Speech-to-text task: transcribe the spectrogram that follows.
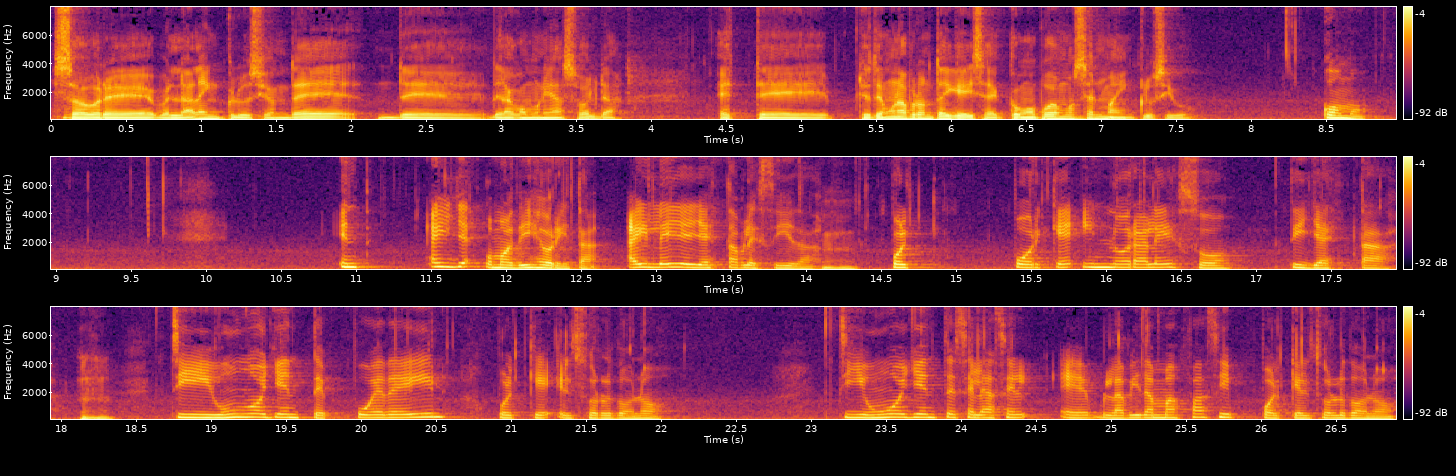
sobre ¿verdad? la inclusión de, de- de la comunidad sorda. Este, yo tengo una pregunta ahí que dice, ¿cómo podemos ser más inclusivos? ¿Cómo? En- hay ya- como dije ahorita, hay leyes ya establecidas. ¿Por, por qué ignorar eso si ya está? Si un oyente puede ir, porque el sordo no. Si un oyente se le hace eh, la vida más fácil, porque el sordo no.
